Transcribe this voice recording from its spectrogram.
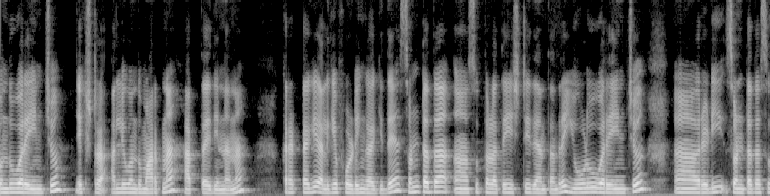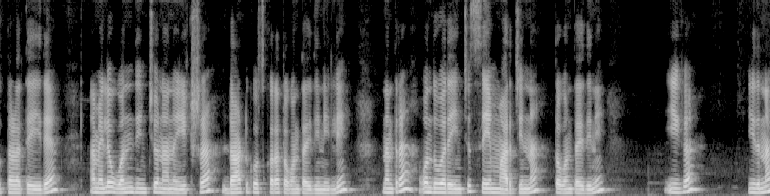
ಒಂದೂವರೆ ಇಂಚು ಎಕ್ಸ್ಟ್ರಾ ಅಲ್ಲಿ ಒಂದು ಮಾರ್ಕ್ನ ಹಾಕ್ತಾಯಿದ್ದೀನಿ ನಾನು. ಕರೆಕ್ಟಾಗಿ ಅಲ್ಲಿಗೆ ಫೋಲ್ಡಿಂಗ್ ಆಗಿದೆ. ಸೊಂಟದ ಸುತ್ತಳತೆ ಎಷ್ಟಿದೆ ಅಂತಂದರೆ ಏಳೂವರೆ ಇಂಚು ರೆಡಿ ಸೊಂಟದ ಸುತ್ತಳತೆ ಇದೆ. ಆಮೇಲೆ ಒಂದು ಇಂಚು ನಾನು ಎಕ್ಸ್ಟ್ರಾ ಡಾಟ್ಗೋಸ್ಕರ ತೊಗೊತಾ ಇದ್ದೀನಿ ಇಲ್ಲಿ. ನಂತರ ಒಂದೂವರೆ ಇಂಚು ಸೇಮ್ ಮಾರ್ಜಿನ್ನ ತೊಗೊತಾ ಇದ್ದೀನಿ. ಈಗ ಇದನ್ನು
